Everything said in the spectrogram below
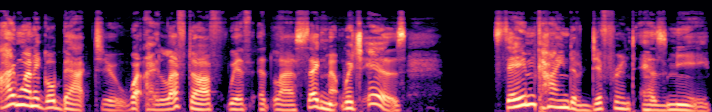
I want to go back to what I left off with at last segment, which is same kind of different as me.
